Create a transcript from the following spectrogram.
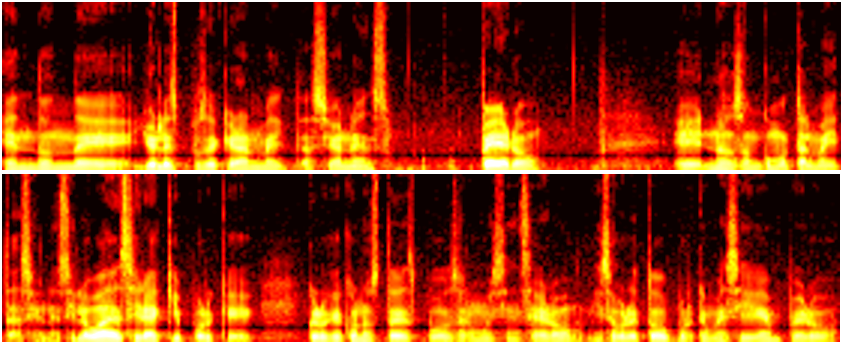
en donde yo les puse que eran meditaciones, pero eh, no son como tal meditaciones. Y lo voy a decir aquí porque creo que con ustedes puedo ser muy sincero y sobre todo porque me siguen, pero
